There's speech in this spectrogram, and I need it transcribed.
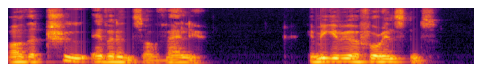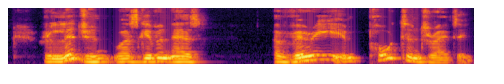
are the true evidence of value. Let me give you a for instance. Religion was given as a very important rating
